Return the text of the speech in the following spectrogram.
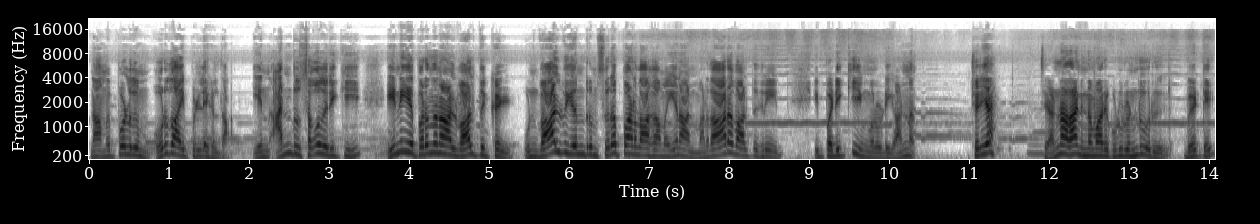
நாம் எப்பொழுதும் ஒருதாய் பிள்ளைகள் தான். என் அன்பு சகோதரிக்கு இனிய பிறந்தநாள் வாழ்த்துக்கள். உன் வாழ்வு என்றும் சிறப்பானதாக அமைய நான் மனதார வாழ்த்துகிறேன். இப்படிக்கு உங்களுடைய அண்ணன். சரியா? சரி அண்ணா தான் இந்த மாதிரி கொடுன்னு ஒரு பேட்டி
